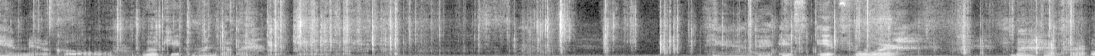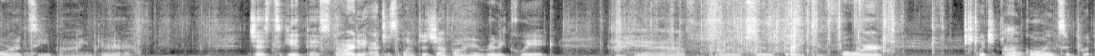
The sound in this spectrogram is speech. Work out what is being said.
And medical will get $1. And that is it for my high priority binder. Just to get that started, I just want to jump on here really quick. I have one, two, three, and four, which I'm going to put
